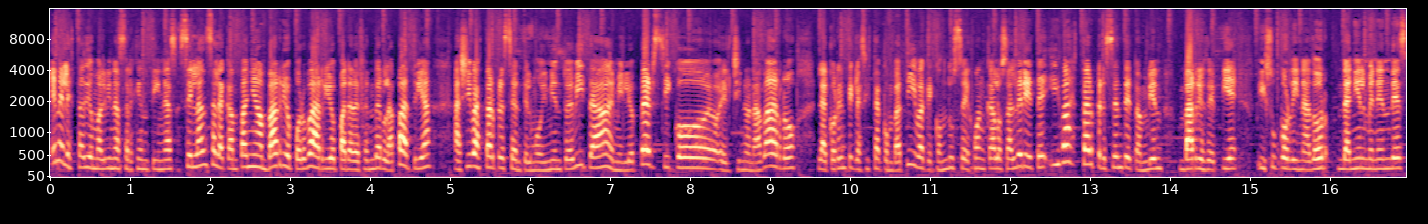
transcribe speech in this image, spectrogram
en el Estadio Malvinas Argentinas, se lanza la campaña Barrio por Barrio para defender la patria. Allí va a estar presente el movimiento Evita, Emilio Pérsico, el Chino Navarro, la corriente clasista combativa que conduce Juan Carlos Alderete y va a estar presente también Barrios de Pie y su coordinador Daniel Menéndez,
